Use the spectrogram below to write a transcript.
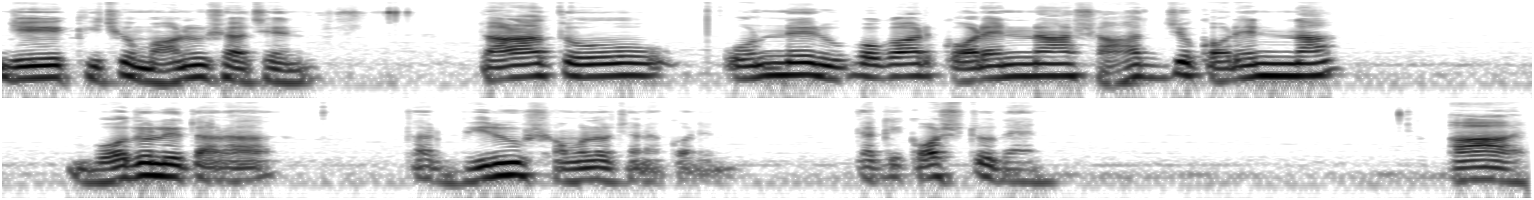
যে কিছু মানুষ আছেন, তারা তো অন্যের উপকার করেন না, সাহায্য করেন না, বদলে তারা তার বিরূপ সমালোচনা করেন, তাকে কষ্ট দেন। আর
